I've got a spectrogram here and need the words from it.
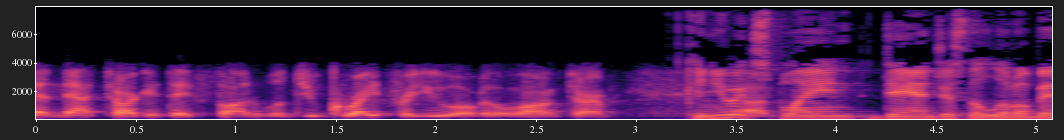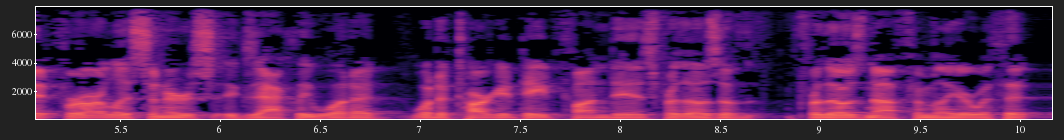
And that target date fund will do great for you over the long term. Can you uh, explain, uh, Dan, just a little bit for our listeners exactly what a what a target date fund is for those of for those not familiar with it?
